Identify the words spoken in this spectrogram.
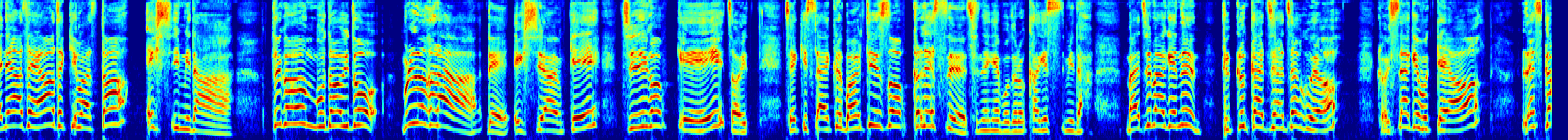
안녕하세요. 재키마스터 엑시입니다. 뜨거운 무더위도 물러가라. 네 엑시와 함께 즐겁게 저희 재키사이클 멀티 수업 클래스 진행해 보도록 하겠습니다. 마지막에는 그 끝까지 하자고요. 그럼 시작해 볼게요. 렛츠고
